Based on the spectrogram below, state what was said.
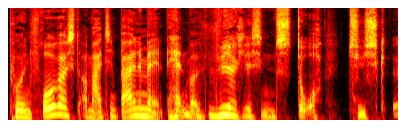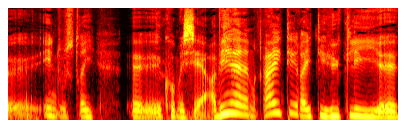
på en frokost, og Martin Bangemann, han var virkelig sådan en stor tysk øh, industrikommissær. Øh, og vi havde en rigtig, rigtig hyggelig øh,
